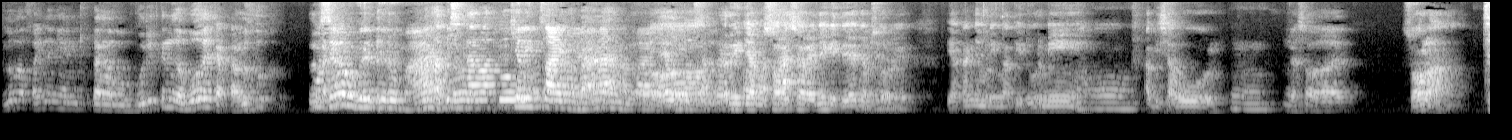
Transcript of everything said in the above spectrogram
lu ngapain nanyain kita ngabuburit? Kan nggak boleh kata lu maksudnya ngabuburit di rumah Menghabiskan gitu. waktu killing time ya. Iya, oh, dari jam buka sore puasa. sorenya gitu ya jam sore. Ya kan jam 5 tidur nih Oh, abis sahur. Nggak sholat. Sholat.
